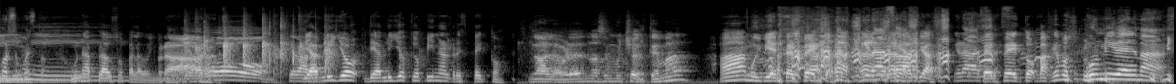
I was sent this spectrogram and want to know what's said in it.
Por supuesto. Un aplauso para la doña. ¡Bravo! Qué. Diablillo, Diablillo, ¿qué opina al respecto? No, la verdad no sé mucho del tema. Ah, muy bien, perfecto. Gracias. Gracias. Perfecto. Bajemos Un nivel más. Tus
